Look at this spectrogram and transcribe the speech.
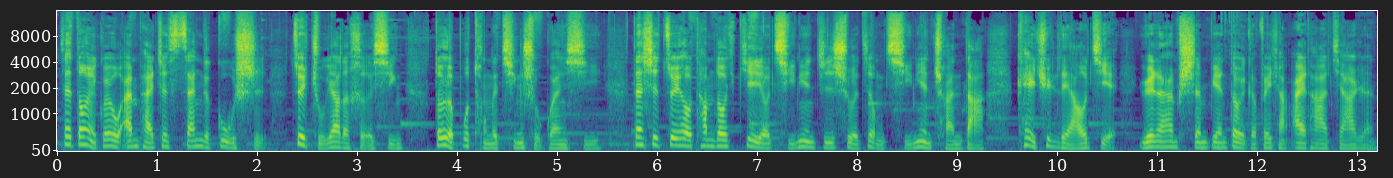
在东野圭吾安排这三个故事，最主要的核心都有不同的亲属关系，但是最后他们都借由祈念之术的这种祈念传达，可以去了解，原来他们身边都有一个非常爱他的家人，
